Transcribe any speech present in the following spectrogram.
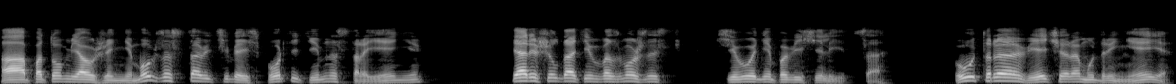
а потом я уже не мог заставить себя испортить им настроение. Я решил дать им возможность сегодня повеселиться. Утро вечера мудренее.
